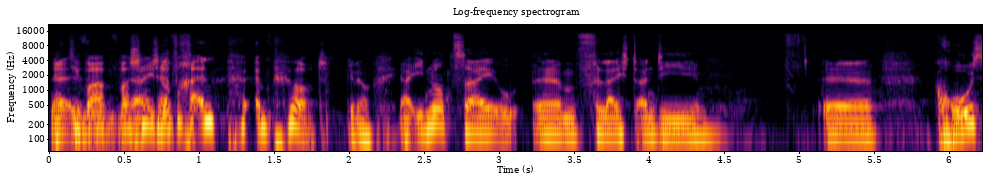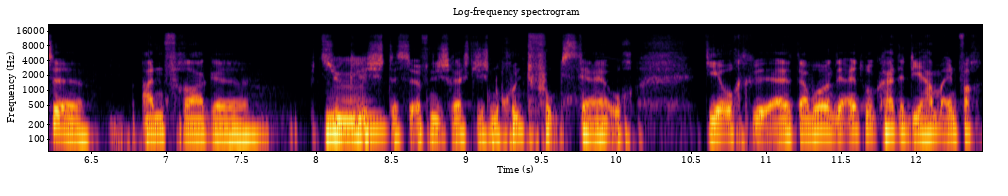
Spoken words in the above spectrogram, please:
Ja, Die war äh, wahrscheinlich erinnert- einfach emp empört. Genau. Erinnert sei ähm, vielleicht an die äh, große Anfrage bezüglich Mhm. des öffentlich-rechtlichen Rundfunks, der ja auch, die ja auch, äh, da wo man den Eindruck hatte, die haben einfach,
